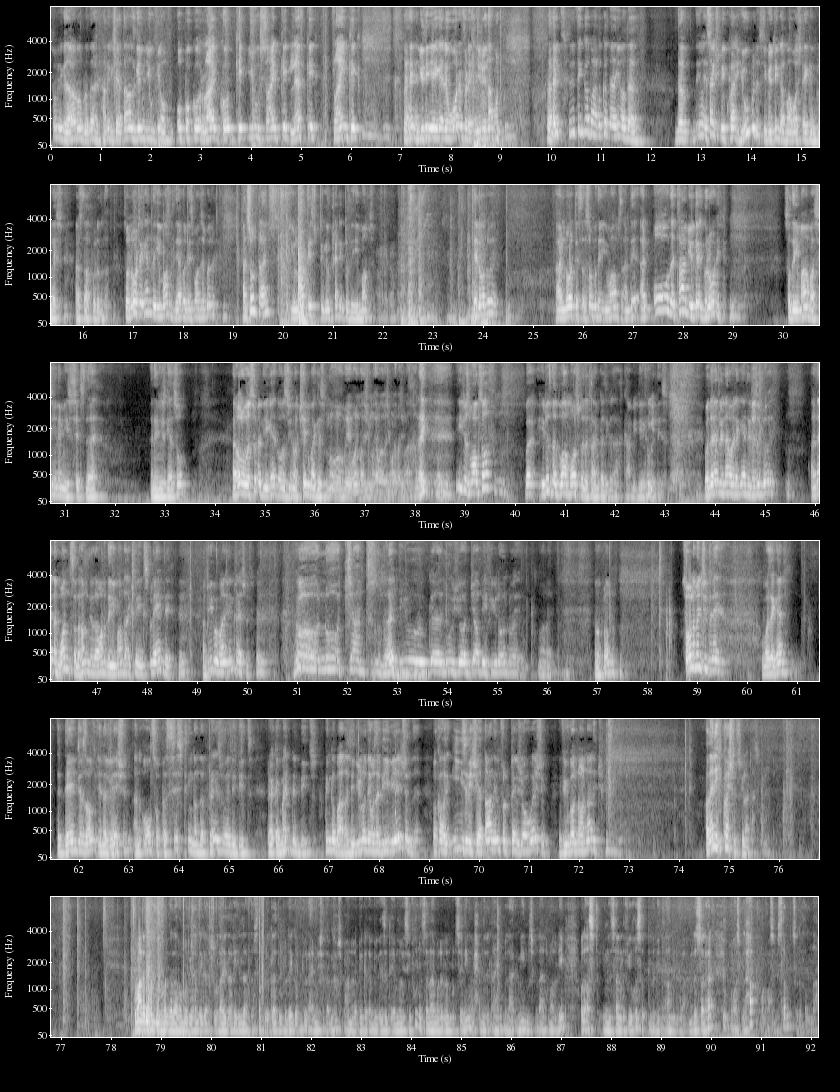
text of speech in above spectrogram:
Somebody goes, I don't know, brother. I think shaitan's giving you, you know, uppercut, right cut, kick you, side kick, left kick, flying kick. Right? And you think you're get rewarded for it, and you're doing that one. Right? Think about, look at the, you know, the, the, you know, it's actually quite humorous if you think about what's taking place. Astaghfirullah. So note again, the imams, they have a responsibility. And sometimes you notice to give credit to the imams. They don't do it. I noticed that some of the imams, and they, and all the time you get groaning. So the imam, I've seen him, he sits there, and then he just gets up. And all of a sudden you get those, you know, chin waggers, right? He just walks off. But he does the dua most of the time because he goes, "Ah, I can't be dealing with this. But then every now and again he doesn't do it. And then once, alhamdulillah, one of the imams actually explained it. And people weren't interested. Oh, no chance. Right? You're going to lose your job if you don't do it. All right. No problem. So all I mentioned today was again the dangers of innovation and also persisting on the praiseworthy deeds, recommended deeds. Think about that. Did you know there was a deviation there? Look how easily shaitan infiltrates your worship if you've got no knowledge. Are there any questions you like ask? سبحان ربي الحمد لله اللهم بحمدك أشهد أن لا إله إلا أنت أستغفرك وأتوب إليك واتوب بالله من الشيطان الرجيم سبحان ربك رب العزة عما يصفون وسلام على المرسلين والحمد لله رب العالمين. بسم الله الرحمن الرحيم. والأصل إن الإنسان لفي خسر الذين آمنوا وعملوا الصالحات وواصل بالحق وواصل بالصبر صدق الله.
